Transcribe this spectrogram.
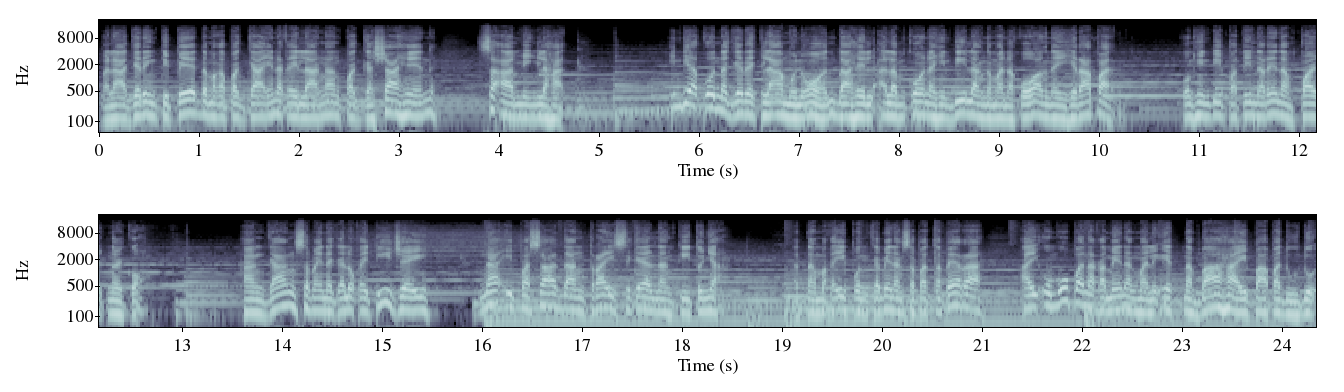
Palagi ring tipid ang mga pagkain na kailangang pagkasyahin sa aming lahat. Hindi ako nagreklamo noon dahil alam ko na hindi lang naman ako ang nahihirapan kung hindi pati na rin ang partner ko. Hanggang sa may nag-alok kay TJ na ipasada ang tricycle ng tito niya. At nang makaipon kami ng sapat na pera ay umupa na kami ng maliit na bahay papadudot.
